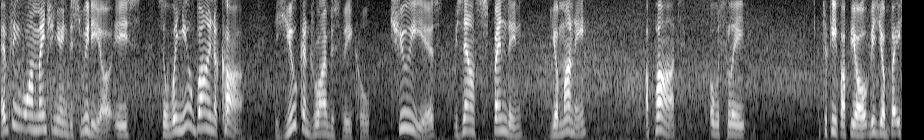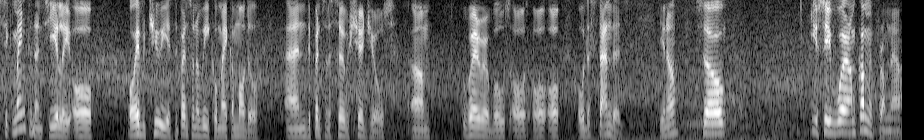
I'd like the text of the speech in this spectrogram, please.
everything I'm mentioning in this video is, so when you're buying a car, you can drive this vehicle two years without spending your money apart obviously to keep up your with your basic maintenance yearly or or every two years depends on the vehicle make and model and depends on the service schedules um, variables or, or, or, or the standards you know? So you see where I'm coming from now.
